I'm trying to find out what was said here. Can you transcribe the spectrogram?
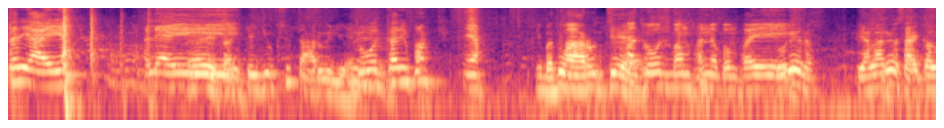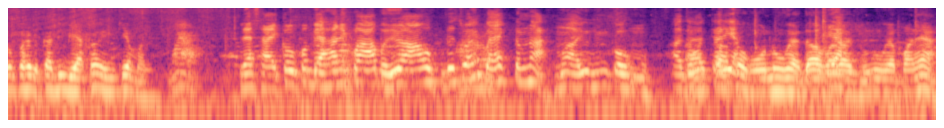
ખરી આ એટલે એ. સટકે શું તારું લે? જોવો ખરી પણ એ. એ બધું સારું જ છે. આ જ બમ ફન બમ ભાઈ જોરે ને પેલા રહ્યો સાયકલ ઉપર કદી બેઠો એમ કે મને. એટલે સાયકલ ઉપર બેહાની પણ આ બધું આ ઉપડે ચોઈ બાઈક તમને હાથમાં આવ્યું એમ કહું હું આ જ તો હોનું હે દસ વર્ષ જૂનું હે પણ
